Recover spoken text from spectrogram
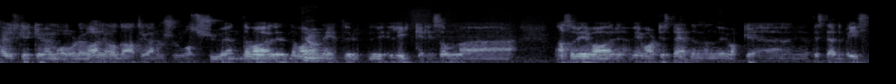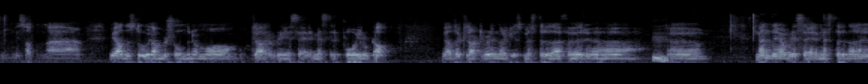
jeg husker ikke hvem år det var. Og da tror jeg de slo oss 7-1. Det var, det var ja. nedtur uten like, liksom. Uh, Altså, vi var, vi var, til stede, men vi var ikke eh, til stede på isen. Liksom. Eh, vi hadde store ambisjoner om å klare å bli seriemestere på Jordal. Vi hadde klart å bli norgesmestere der før. Eh, mm. Men det å bli seriemestere der,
